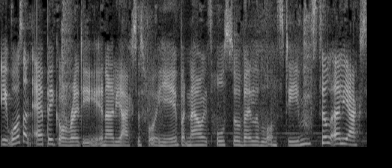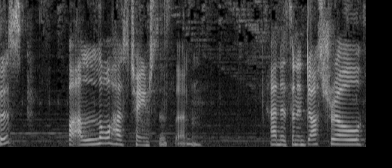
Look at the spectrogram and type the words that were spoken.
It was on Epic already in early access for a year, but now it's also available on Steam. Still early access, but a lot has changed since then. And it's an industrial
